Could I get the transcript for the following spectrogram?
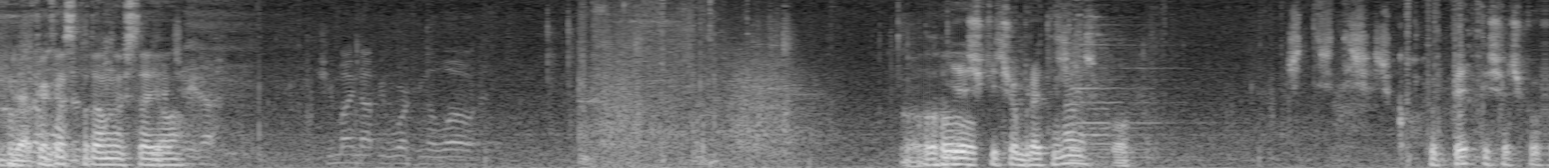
Ребята, Как раз подо мной стояла. Ящики что, брать не надо? очков. 4000 очков. Тут 5000 очков.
